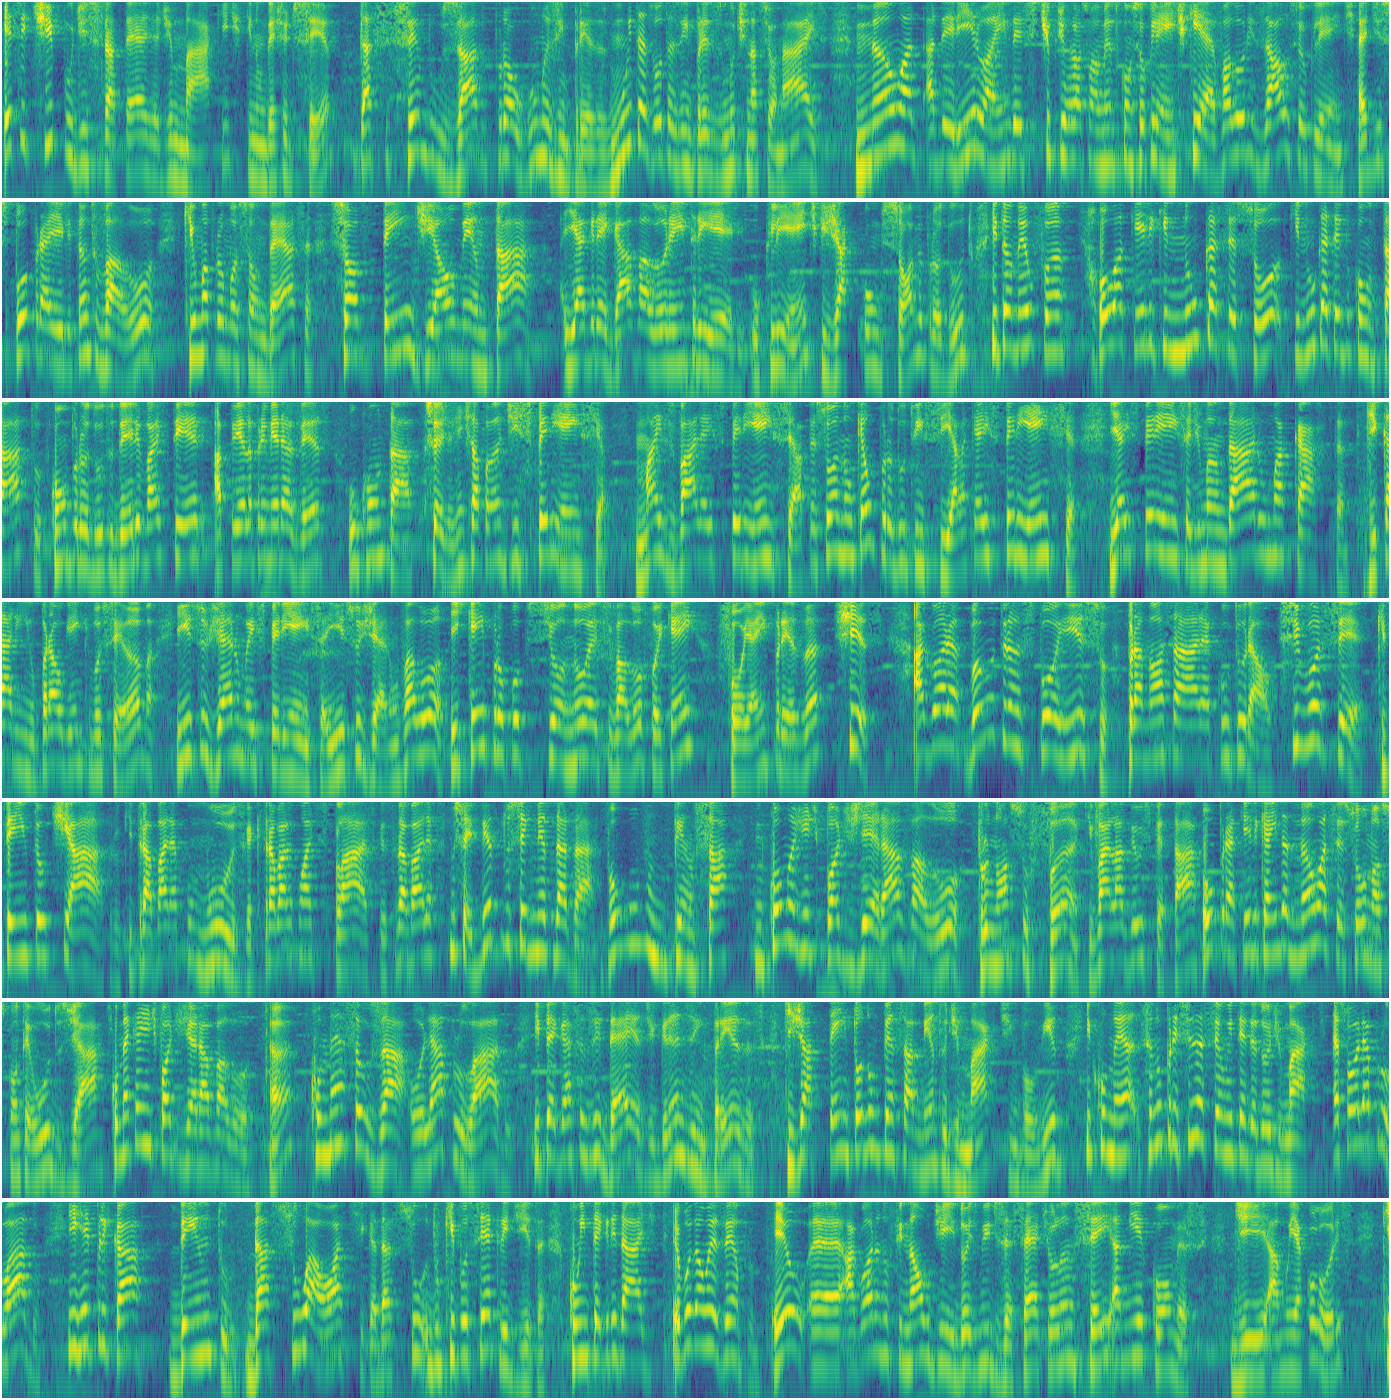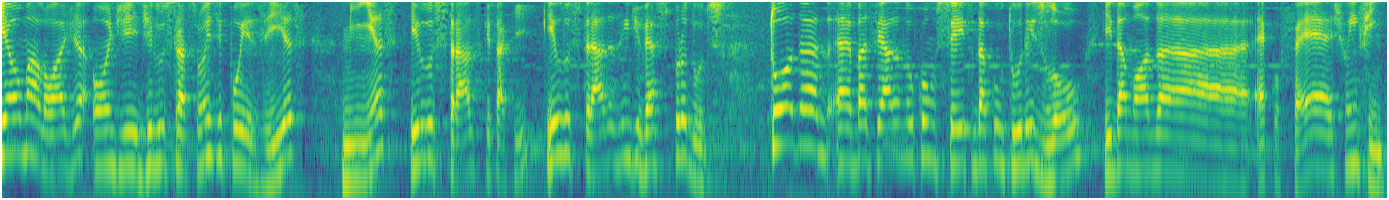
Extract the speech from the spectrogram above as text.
esse tipo de estratégia de marketing, que não deixa de ser, está sendo usado por algumas empresas. Muitas outras empresas multinacionais não aderiram ainda a esse tipo de relacionamento com o seu cliente, que é valorizar o seu cliente, é dispor para ele tanto valor que uma promoção dessa só tende a aumentar e agregar valor entre ele, o cliente que já consome o produto e também o fã, ou aquele que nunca acessou, que nunca teve contato com o produto dele, vai ter pela primeira vez o contato. Ou seja, a gente está falando de experiência mais vale a experiência. A pessoa não quer o produto em si, ela quer a experiência. E a experiência de mandar uma carta de carinho para alguém que você ama, isso gera uma experiência, e isso gera um valor. E quem proporcionou esse valor foi quem? Foi a empresa X. Agora, vamos transpor isso para nossa área cultural. Se você que tem o teu teatro, que trabalha com música, que trabalha com artes plásticas, que trabalha, não sei, dentro do segmento das artes, vamos pensar em como a gente pode gerar valor para o nosso fã que vai lá ver o espetáculo ou para aquele que ainda não acessou nossos conteúdos de arte. Como é que a gente pode gerar valor? Hã? Começa a usar, olhar para o lado e pegar essas ideias de grandes empresas que já têm todo um pensamento de marketing envolvido e começa. Você não precisa ser um entendedor de marketing, é só olhar para o lado e replicar dentro da sua ótica, da sua, do que você acredita, com integridade. Eu vou dar um exemplo. Eu, é, agora no final de 2017, eu lancei a minha e-commerce de A Mulher Colores, que é uma loja onde de ilustrações e poesias minhas, ilustradas, que está aqui, ilustradas em diversos produtos toda é, baseada no conceito da cultura slow e da moda eco fashion, enfim.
